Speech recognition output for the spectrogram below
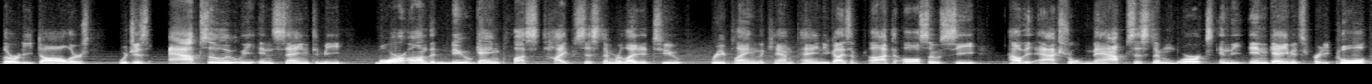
$30, which is absolutely insane to me. More on the new game plus type system related to replaying the campaign. You guys have got to also see how the actual map system works in the end-game. It's pretty cool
